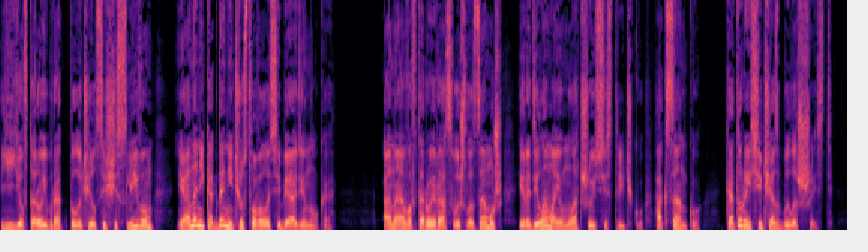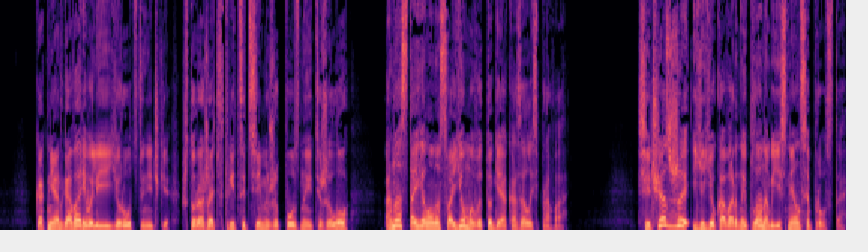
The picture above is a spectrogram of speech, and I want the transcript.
Ее второй брак получился счастливым, и она никогда не чувствовала себя одиноко. Она во второй раз вышла замуж и родила мою младшую сестричку, Оксанку, которой сейчас было шесть. Как не отговаривали ее родственнички, что рожать в 37 уже поздно и тяжело, она стояла на своем и в итоге оказалась права. Сейчас же ее коварный план объяснялся просто.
